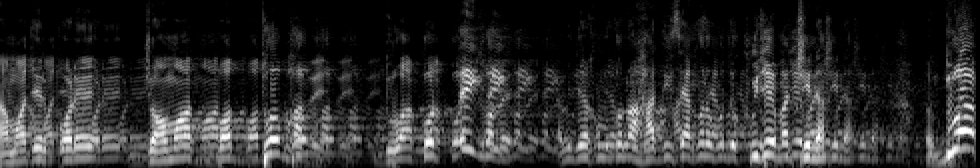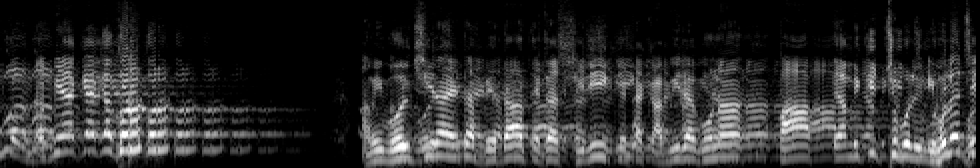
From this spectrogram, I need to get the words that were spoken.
নামাজের পরে জমাতবদ্ধ ভাবে দোয়া করতেই হবে। আমি যেরকম কোনো হাদিস এখনও পর্যন্ত খুঁজে পাচ্ছি না। দোয়া করুন। আমি বলছি না, এটা বেদাত, এটা শিরিক, এটা কাবিরা গোনা পাপ আমি কিচ্ছু বলিনি, বলেছি?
